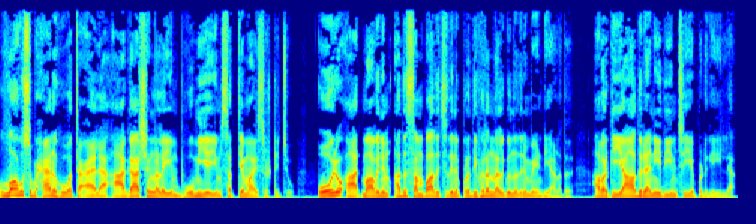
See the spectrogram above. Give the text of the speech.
അള്ളാഹു സുബാനുഹുവറ്റ ആല ആകാശങ്ങളെയും ഭൂമിയെയും സത്യമായി സൃഷ്ടിച്ചു. ഓരോ ആത്മാവിനും അത് സമ്പാദിച്ചതിന് പ്രതിഫലം നൽകുന്നതിനും വേണ്ടിയാണത്. അവർക്ക് യാതൊരു അനീതിയും ചെയ്യപ്പെടുകയില്ല.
